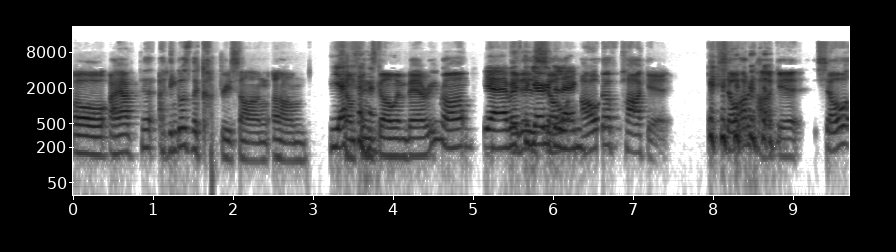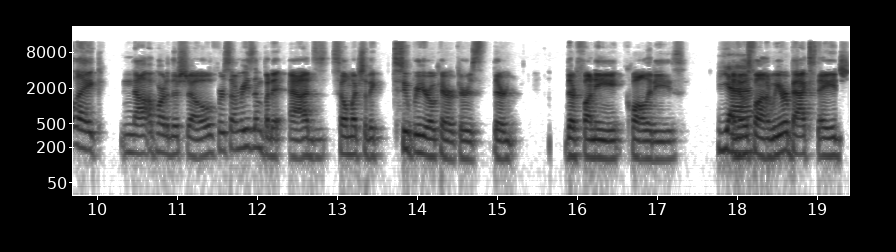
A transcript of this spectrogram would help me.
oh, I have to I think it was the country song. Um yeah. Something's going very wrong. Yeah, with it the yodeling. So out of pocket. So out of pocket. So like not a part of the show for some reason, but it adds so much to the superhero characters, their their funny qualities. Yeah. And it was fun. We were backstage.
